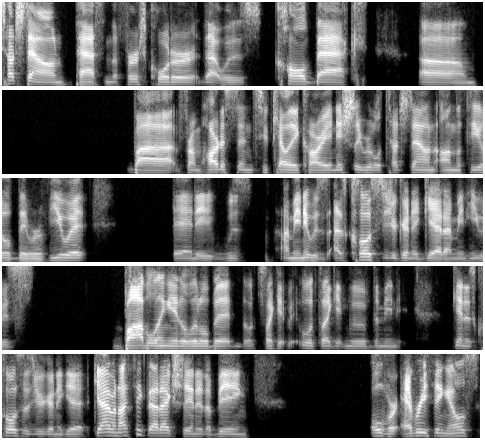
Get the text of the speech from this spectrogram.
touchdown pass in the first quarter that was called back um, by from Hardison to Kelly Akharaiyi. Initially ruled a touchdown on the field. They review it, and it was. I mean, it was as close as you're going to get. I mean, he was bobbling it a little bit. It looks like it, it looked like it moved. I mean, again, as close as you're going to get. Gavin, I think that actually ended up being over everything else.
